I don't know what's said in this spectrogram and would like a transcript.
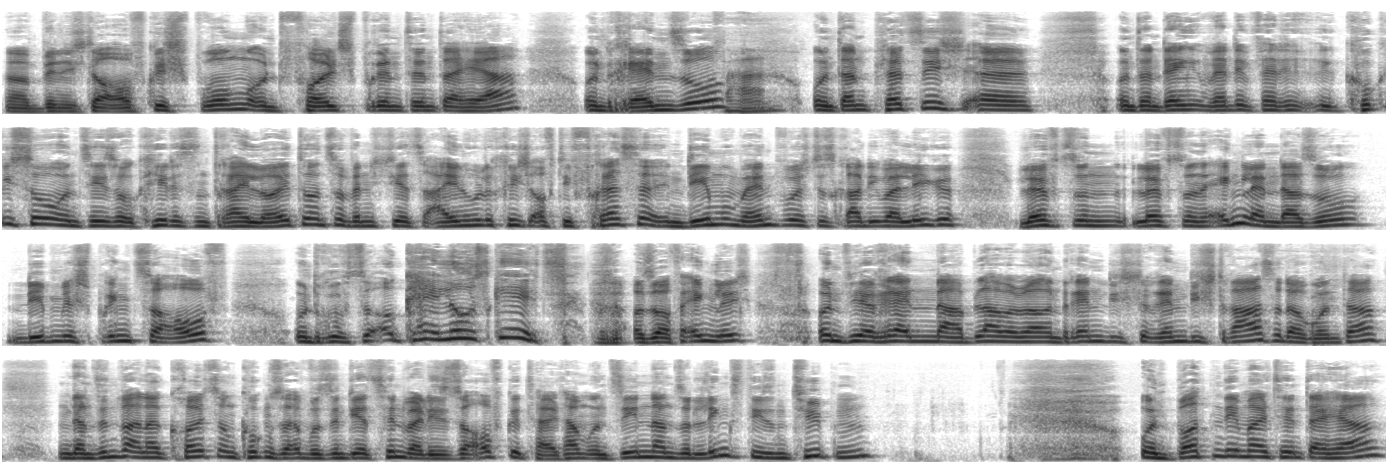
dann bin ich da aufgesprungen und Vollsprint hinterher und renn so. Und dann plötzlich äh, und dann denk, werde, werde, guck ich so und sehe so, okay, das sind drei Leute und so, wenn ich die jetzt einhole, kriege ich auf die Fresse. In dem Moment, wo ich das gerade überlege, läuft so ein läuft so ein Engländer so neben mir springt so auf und ruft so, okay, los geht's, also auf Englisch. Und wir rennen da, bla bla bla und rennen die rennen die Straße darunter. Und dann sind wir an der Kreuzung und gucken so, wo sind die jetzt hin, weil die so aufgeteilt haben und sehen dann so links diesen Typen und botten dem halt hinterher.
